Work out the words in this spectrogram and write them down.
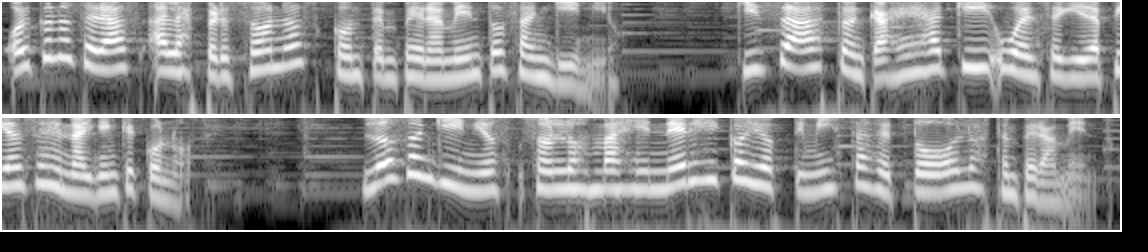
Hoy conocerás a las personas con temperamento sanguíneo. Quizás tú encajes aquí o enseguida pienses en alguien que conoces. Los sanguíneos son los más enérgicos y optimistas de todos los temperamentos.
